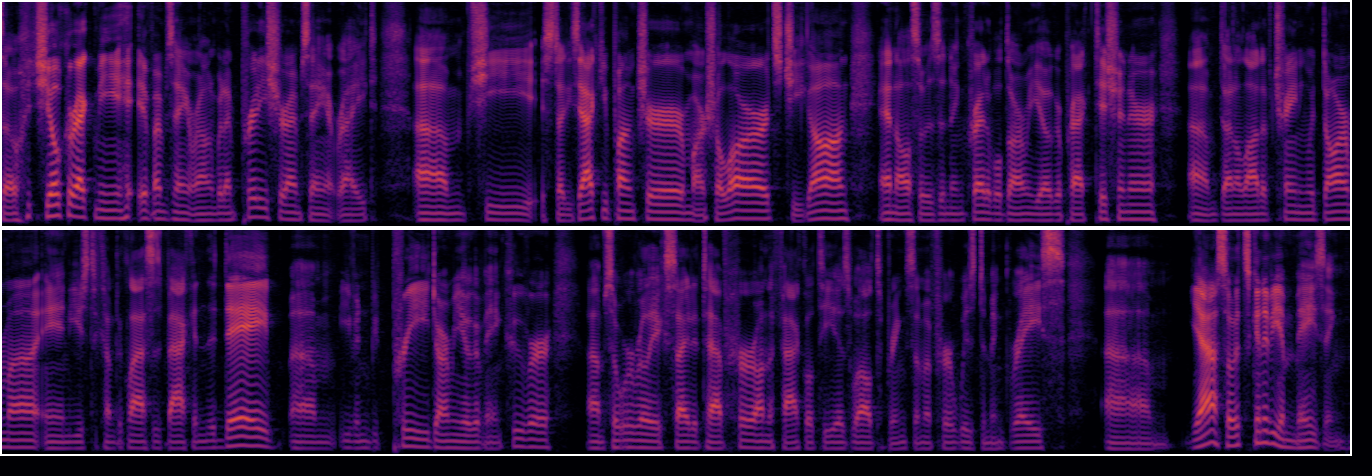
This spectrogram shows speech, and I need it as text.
So she'll correct me if I'm saying it wrong, but I'm pretty sure I'm saying it right. Um, she studies acupuncture, martial arts, qigong, and also is an incredible Dharma yoga practitioner. Um, done a lot of training with Dharma and used to come to classes back in the day, um, even pre Dharma Yoga Vancouver. Um, so we're really excited to have her on the faculty as well to bring some of her wisdom and grace. Um, yeah, so it's going to be amazing.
